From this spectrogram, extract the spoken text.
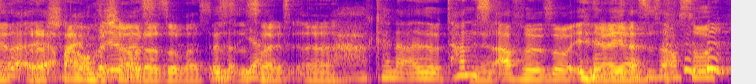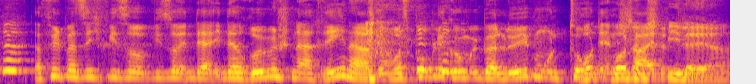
Ja, ja. ist, Oder Scheibenwischer oder sowas. Das ist ja, halt, äh, ah, keine Ahnung, Tanzaffe, so. Das ist auch so, da fühlt man sich wie so, wie so in der, in der römischen Arena, so, wo das Publikum über Leben und Tod und entscheidet. Spiele, ja.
